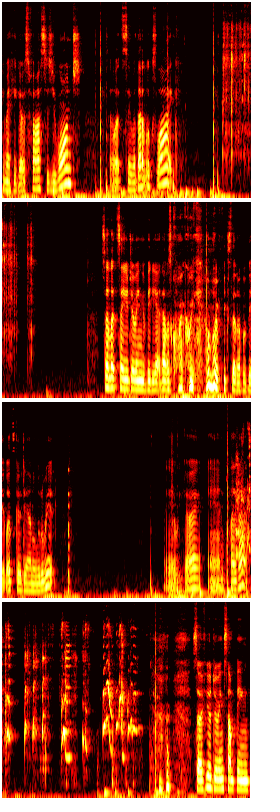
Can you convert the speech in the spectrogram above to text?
you make it go as fast as you want. So let's see what that looks like. So let's say you're doing a video, that was quite quick. I might fix that up a bit. Let's go down a little bit. There we go, and play that. so if you're doing something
